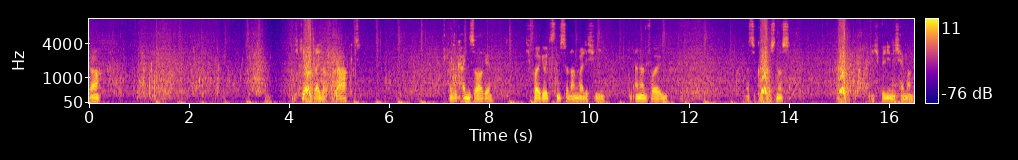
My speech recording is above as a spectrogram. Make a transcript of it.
Ja. Ich gehe auch gleich auf Jagd. Also keine Sorge. Die Folge wird jetzt nicht so langweilig wie die anderen Folgen. Was die Kokosnuss? Ich will die nicht hämmern.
